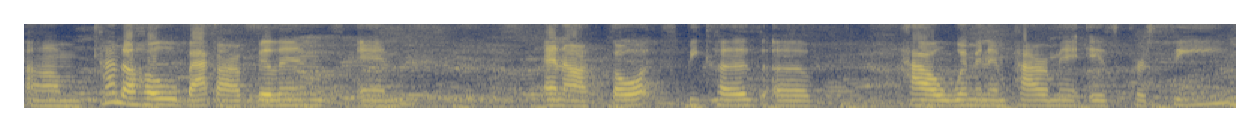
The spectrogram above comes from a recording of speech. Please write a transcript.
um, kind of hold back our feelings and and our thoughts because of how women empowerment is perceived.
